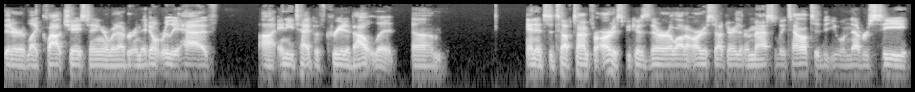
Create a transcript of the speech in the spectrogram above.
that are like clout chasing or whatever and they don't really have uh, any type of creative outlet um, and it's a tough time for artists because there are a lot of artists out there that are massively talented that you will never see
